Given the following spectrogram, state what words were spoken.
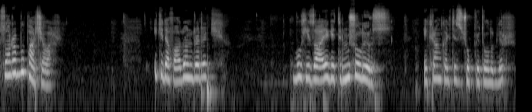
Sonra bu parça var. İki defa döndürerek bu hizaya getirmiş oluyoruz. Ekran kalitesi çok kötü olabilir.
